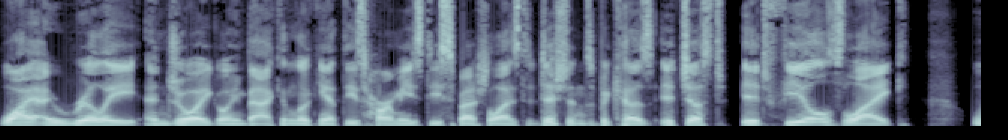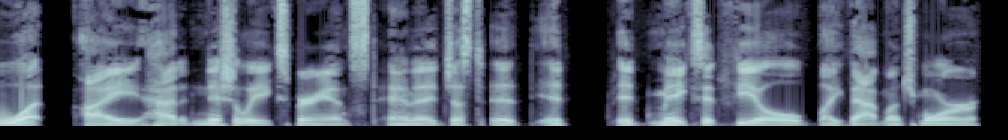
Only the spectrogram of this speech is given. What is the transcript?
why I really enjoy going back and looking at these Harmy's despecialized editions because it just it feels like what I had initially experienced, and it just it it it makes it feel like that much more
